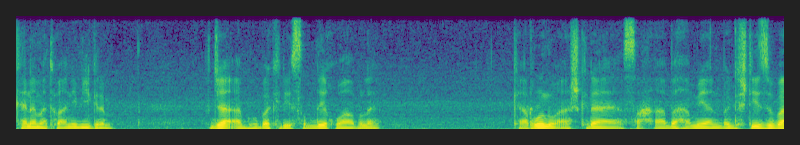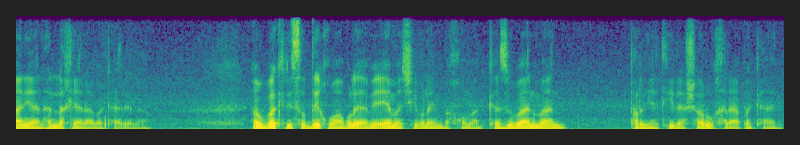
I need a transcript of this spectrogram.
کە نەمەتوانی بیگرم جا ئەبوو بەکری سڵدیق وا بڵێ کە ڕون و ئاشکرایە سەحابە هەمویان بەگشتی زوبانیان هەر لە خێرا بەکری سڵدیق وا بڵێ ئەبێ ئێمە چی بڵێن بەخۆمان کە زوبانمان پڕەتی لە شەڕ و خراپەکاری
